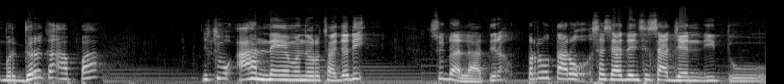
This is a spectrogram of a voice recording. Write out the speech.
burger ke apa? itu aneh menurut saya jadi sudahlah tidak perlu taruh sesajen-sesajen itu.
